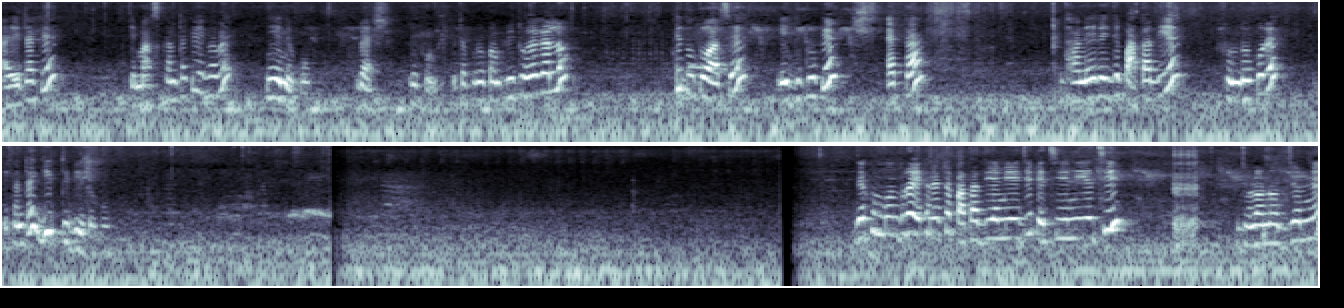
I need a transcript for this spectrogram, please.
আর এটাকে এই মাঝখানটাকে এইভাবে নিয়ে নেব। ব্যাস, দেখুন, এটা পুরো কমপ্লিট হয়ে গেল। দুটো আছে, এই দুটোকে একটা ধানের এই যে পাতা দিয়ে সুন্দর করে এখানটায় গিট্টি দিয়ে দেবো দেখুন বন্ধুরা এখানে একটা পাতা দিয়ে আমি এই যে পেঁচিয়ে নিয়েছি ঝোলানোর জন্যে।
